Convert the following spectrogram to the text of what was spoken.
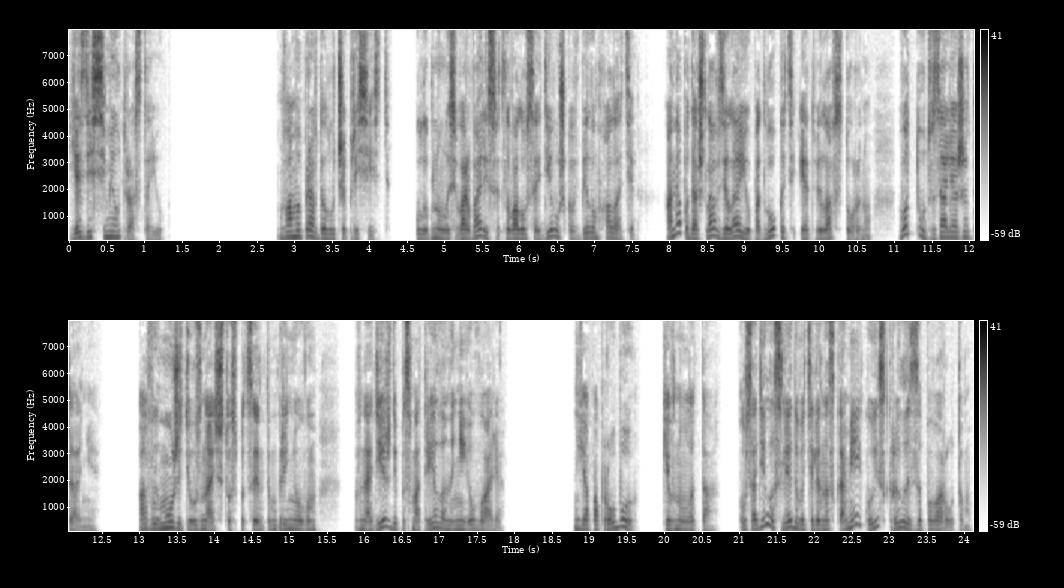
«Я здесь с семи утра стою». «Вам и правда лучше присесть», — улыбнулась Варваре светловолосая девушка в белом халате. Она подошла, взяла ее под локоть и отвела в сторону. «Вот тут, в зале ожидания». «А вы можете узнать, что с пациентом Гриневым?» В надежде посмотрела на нее Варя. «Я попробую», кивнула та. Усадила следователя на скамейку и скрылась за поворотом.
